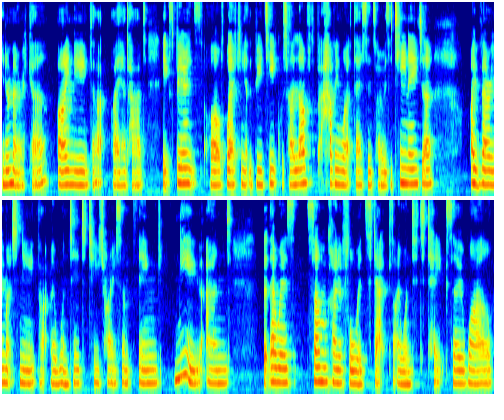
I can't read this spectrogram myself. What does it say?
in America, I knew that I had had the experience of working at the boutique, which I loved, but having worked there since I was a teenager, I very much knew that I wanted to try something new and that there was some kind of forward step that I wanted to take. So while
